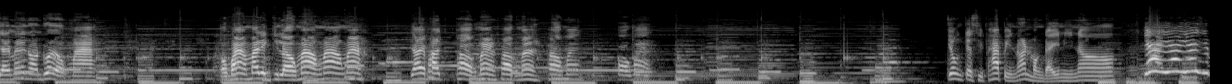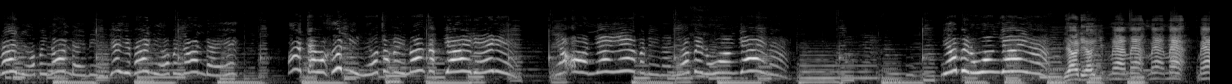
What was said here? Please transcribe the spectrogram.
ยายไม่นอนด้วยออกมา ออกมาออกมาเด็กกินเหล้าออกมาออกมาออกมายายพาพาออกมาพาออกมาพาออกมาพาออกมาจงจะสิพาไปนอนบังใดนี่เนาะยายยายยายสิพาเหนียวไปนอนไหนนี่ยายสิพาเหนียวไปนอน ดี๋ยวเดี๋ยวแม่แม่แม่แม่แม่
